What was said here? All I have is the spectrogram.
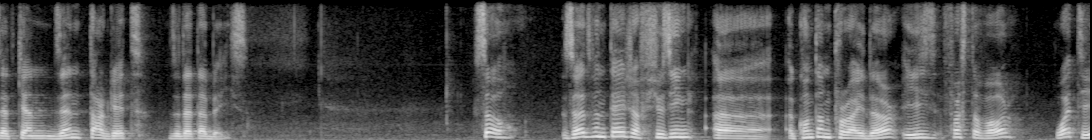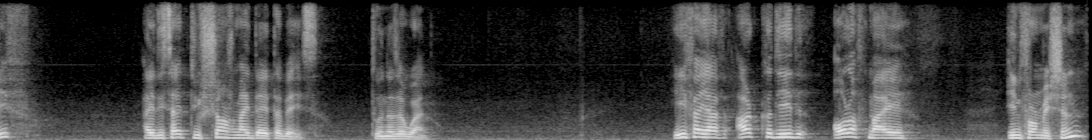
that can then target the database. So the advantage of using a, a, content provider is, first of all, what if I decide to change my database to another one? If I have hard-coded all of my information,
